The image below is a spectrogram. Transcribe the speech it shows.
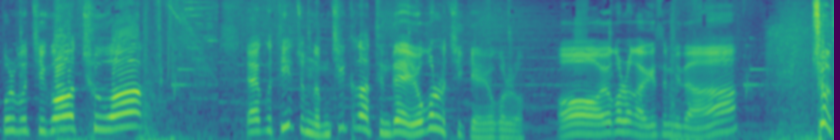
불 붙이고 추억 야 이거 딜 좀 넘칠 것 같은데 요걸로 칠게요 요걸로. 어 이걸로 가겠습니다. 촥!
